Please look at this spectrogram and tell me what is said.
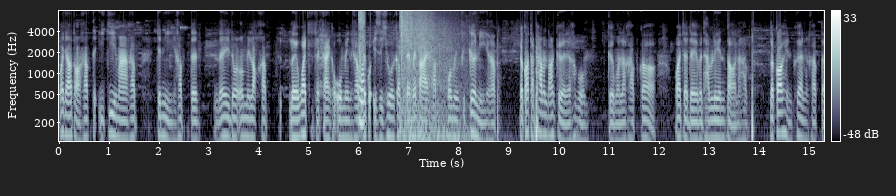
ว่าจะเอาต่อครับ แต่อีกี้มาครับจะหนีครับ แต่ได้โดนโอเมนล็อกครับ เลยว่าจะจัดการกับโอเมนครับได้กด execute ครับแต่ไม่ตายครับโอเมนฟิกเกอร์หนีครับ แล้วก็ตัดภาพมันตอนเกิดเลยครับผมเกิดมาแล้วครับ ก็ว่าจะเดินไปทำเลนต่อนะครับ แล้วก็เห็นเพื่อนครับ แต่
